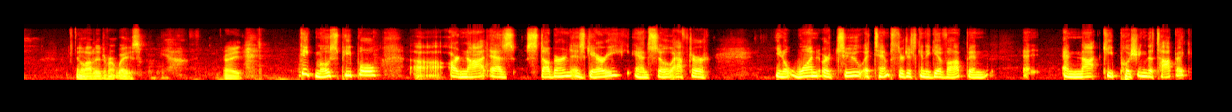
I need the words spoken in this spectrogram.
in a lot of different ways. Yeah, right. I think most people uh, are not as stubborn as Gary, and so after you know one or two attempts, they're just going to give up and and not keep pushing the topic.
